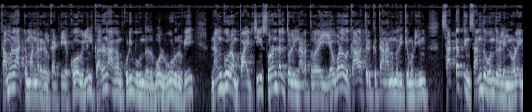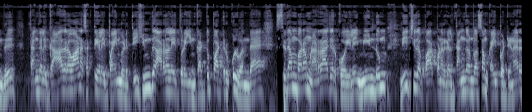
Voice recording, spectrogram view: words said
தமிழ்நாட்டு மன்னர்கள் கட்டிய கோவிலில் கருணாகம் குடிபுகுந்தது போல் ஊடுருவி நங்கூரம் பாய்ச்சி சுரண்டல் தொழில் நடத்துவதை எவ்வளவு காலத்திற்கு தான் அனுமதிக்க முடியும்? சட்டத்தின் சந்து பொந்துகளில் நுழைந்து தங்களுக்கு ஆதரவான சக்திகளை பயன்படுத்தி இந்து அறநிலைத்துறையின் கட்டுப்பாட்டிற்குள் வந்த சிதம்பரம் நடராஜர் கோயிலை மீண்டும் தீட்சித பார்ப்பனர்கள் தங்கம் வசம் கைப்பற்றினர்.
